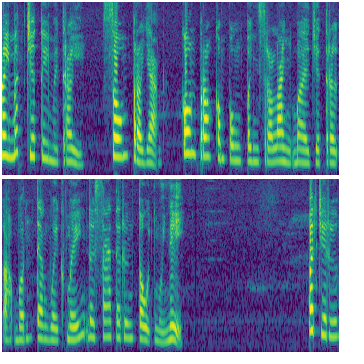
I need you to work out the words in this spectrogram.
ប្រិមិត្តជាទីមេត្រី សូមប្រយ័ត្នកូនប្រុសកំពុងពេញស្រឡាញ់បែរជាត្រូវអស់បុណ្យទាំងវ័យក្មេងដោយសារតែរឿងតូចមួយនេះពិតជារឿង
